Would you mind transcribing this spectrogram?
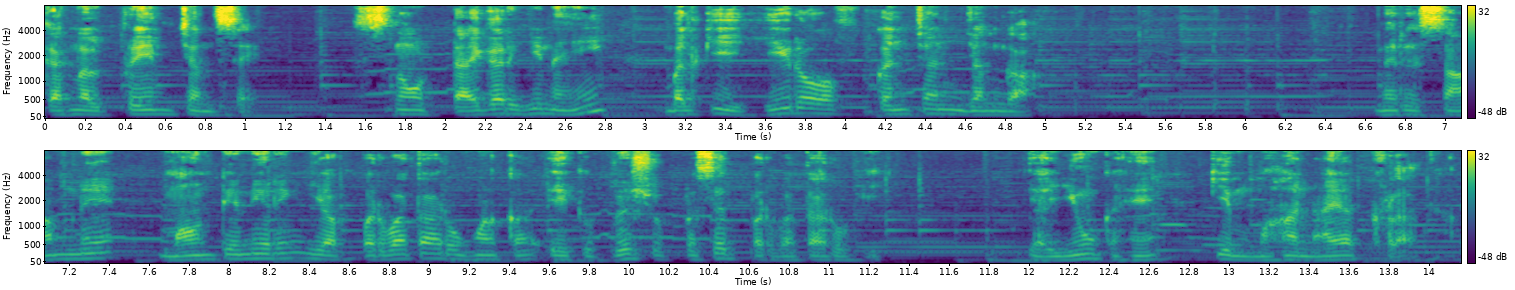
कर्नल प्रेमचंद से। स्नो टाइगर ही नहीं, बल्कि हीरो ऑफ़ कंचन जंगा मेरे सामने माउंटेनियरिंग या पर्वतारोहण का एक विश्व प्रसिद्ध पर्वतारोही, या यूँ कहें कि महानायक खड़ा था।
